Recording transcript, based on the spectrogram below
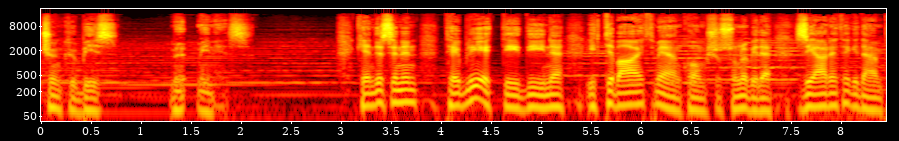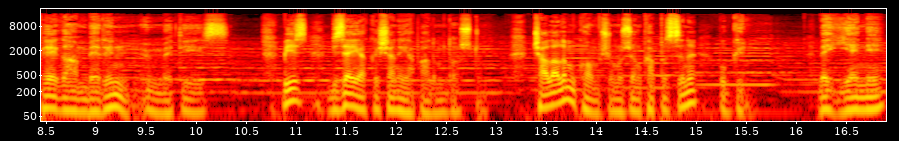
Çünkü biz müminiz. Kendisinin tebliğ ettiği dine ittiba etmeyen komşusunu bile ziyarete giden peygamberin ümmetiyiz. Biz bize yakışanı yapalım dostum. Çalalım komşumuzun kapısını bugün ve yeni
